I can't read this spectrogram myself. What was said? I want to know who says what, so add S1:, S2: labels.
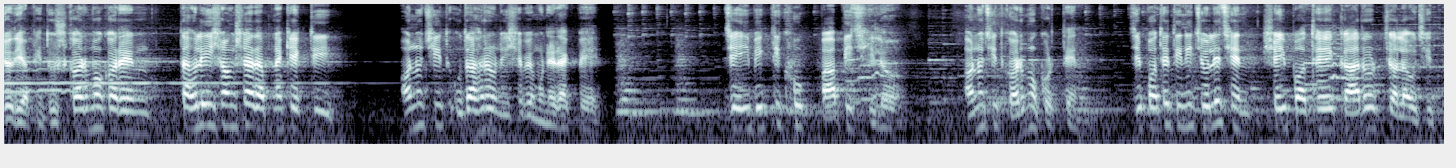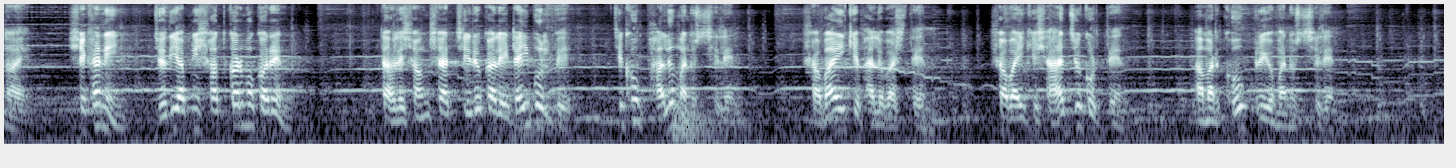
S1: যদি আপনি দুষ্কর্ম করেন, তাহলে এই সংসার আপনাকে একটি অনুচিত উদাহরণ হিসেবে মনে রাখবে। যে এই ব্যক্তি খুব পাপী ছিল, অনুচিত কর্ম করতেন। যে পথে তিনি চলেছেন, সেই পথে কারোর চলা উচিত নয়। সেখানেই যদি আপনি সৎকর্ম করেন, তাহলে সংসার চিরকাল এটাই বলবে যে খুব ভালো মানুষ ছিলেন। সবাইকে ভালোবাসতেন, সবাইকে সাহায্য করতেন। আমার খুব প্রিয় মানুষ ছিলেন।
